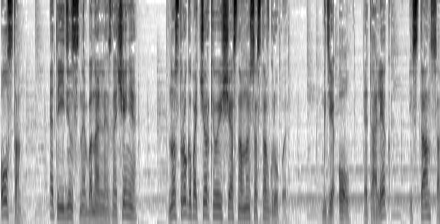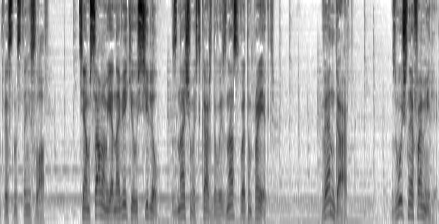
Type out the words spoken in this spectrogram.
Олстон – это единственное банальное значение, но строго подчеркивающее основной состав группы, где Ол – это Олег и Стан, соответственно, Станислав – тем самым я навеки усилил значимость каждого из нас в этом проекте. Vanguard – звучная фамилия,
